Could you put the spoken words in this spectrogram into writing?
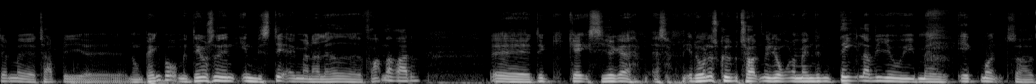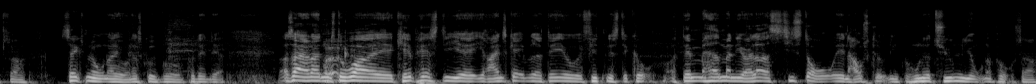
Dem øh, tabte vi øh, nogle penge på, men det er jo sådan en investering, man har lavet øh, fremadrettet. Øh, det gav cirka altså et underskud på 12 millioner, men den deler vi jo i med Egmont, så, så 6 millioner i underskud på, på den der. Og så er der den store øh, kæphest i, øh, i regnskabet, og det er jo Fitness.dk. Og dem havde man jo allerede sidste år en afskrivning på 120 millioner på, så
